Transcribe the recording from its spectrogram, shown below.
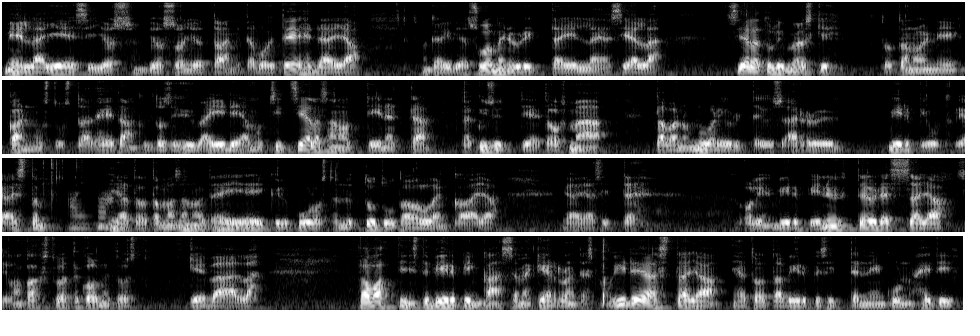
mielellään jeesi, jos, jos on jotain, mitä voi tehdä ja mä kävin vielä Suomen yrittäjillä ja siellä, siellä tuli myöskin tota noin, niin kannustusta, että heitä on kyllä tosi hyvä idea, mutta sitten siellä sanottiin, että, tai kysyttiin, että onko mä tavannut nuori yrittäjyys ryn Virpi Utriaista. Aivan. Ja tota, mä sanoin, että ei, ei kyllä kuulosta nyt tutulta ollenkaan ja, ja, ja sitten olin Virpiin yhteydessä ja silloin 2013 keväällä tavattiin sitten Virpin kanssa, mä kerroin tästä mun ideasta ja, ja tota, Virpi sitten niin kuin heti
